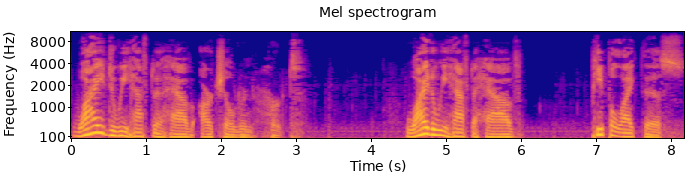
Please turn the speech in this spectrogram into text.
Why do we have to have our children hurt? Why do we have to have people like this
